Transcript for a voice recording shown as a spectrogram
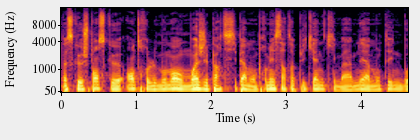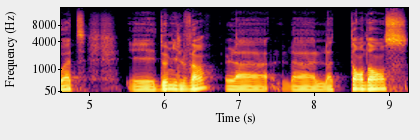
parce que je pense que entre le moment où moi j'ai participé à mon premier startup weekend qui m'a amené à monter une boîte et 2020, la, tendance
